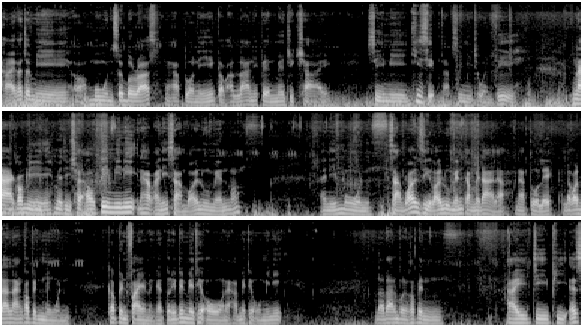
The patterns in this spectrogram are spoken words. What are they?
ท้ายก็จะมีมูนเซอร์เบรัสนะครับ ตัวนี้กับอัลล่านี่เป็น Magic Shine C มี20นะครับ C มี20 หน้าก็มี Magic Shine Ulti Mini นะครับ อันนี้ 300 ลูเมนมั้งอันนี้มูน300 400 ลูเมนจำไม่ได้แล้วนะครับตัวเล็ก แล้วก็ด้านล่างก็เป็นมูนก็เป็นไฟเหมือนกันตัวนี้เป็น Meteo นะครับ Meteo Mini แล้วด้านบนก็เป็น IGPS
